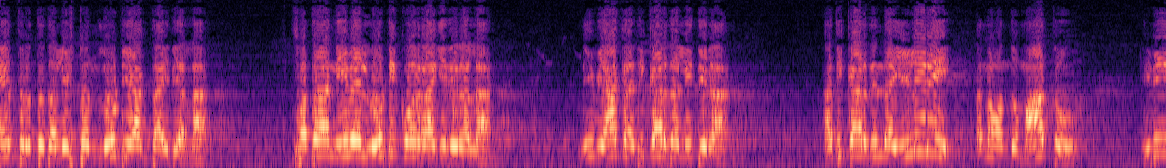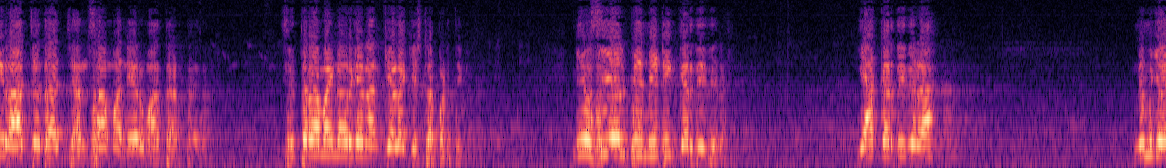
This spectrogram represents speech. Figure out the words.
ನೇತೃತ್ವದಲ್ಲಿ ಇಷ್ಟೊಂದು ಲೂಟಿ ಆಗ್ತಾ ಇದೆಯಲ್ಲ? ಸ್ವತಃ ನೀವೇ ಲೂಟಿಕೋರರಾಗಿದ್ದೀರಲ್ಲ? ನೀವ್ ಯಾಕೆ ಅಧಿಕಾರದಲ್ಲಿದ್ದೀರಾ? ಅಧಿಕಾರದಿಂದ ಇಳಿರಿ ಅನ್ನೋ ಒಂದು ಮಾತು ಇಡೀ ರಾಜ್ಯದ ಜನಸಾಮಾನ್ಯರು ಮಾತಾಡ್ತಾ ಇದ್ದಾರೆ. ಸಿದ್ದರಾಮಯ್ಯನವ್ರಿಗೆ ನಾನು ಕೇಳಕ್ ಇಷ್ಟಪಡ್ತೀನಿ. ನೀವು ಸಿ ಎಲ್ ಪಿ ಮೀಟಿಂಗ್ ಕರೆದಿದ್ದೀರಾ? ಯಾಕೆ ಕರೆದಿದ್ದೀರಾ? ನಿಮಗೆ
